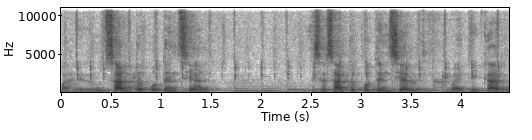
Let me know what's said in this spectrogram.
va a generar un salto de potencial. Ese salto de potencial va a indicar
